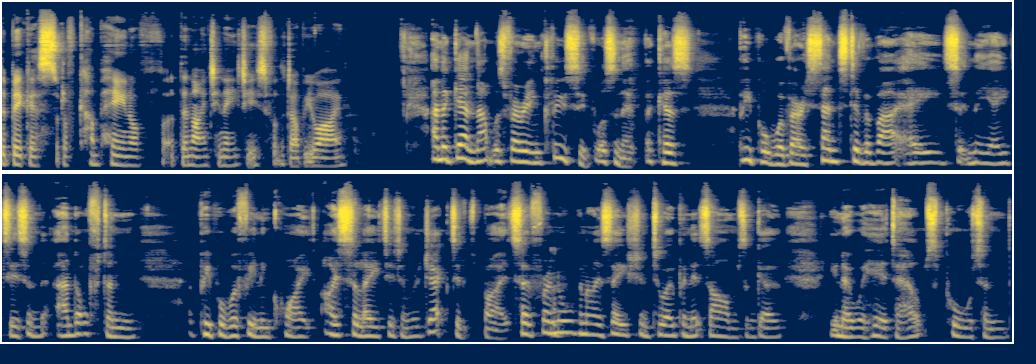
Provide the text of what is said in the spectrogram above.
the biggest sort of campaign of the 1980s for the WI. And again, that was very inclusive, wasn't it? Because people were very sensitive about AIDS in the 80s and, and often people were feeling quite isolated and rejected by it. So for an mm. organisation to open its arms and go, you know, we're here to help support and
